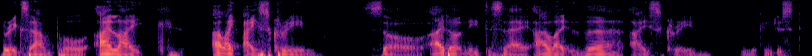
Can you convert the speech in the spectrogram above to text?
for example, I like I like ice cream, so I don't need to say I like the ice cream. We can just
